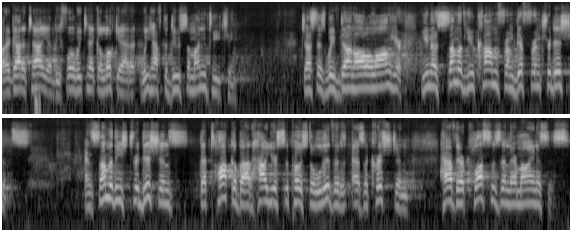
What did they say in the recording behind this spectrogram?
but I got to tell you, before we take a look at it, we have to do some unteaching, just as we've done all along here. You know, some of you come from different traditions. And some of these traditions that talk about how you're supposed to live as a Christian have their pluses and their minuses.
